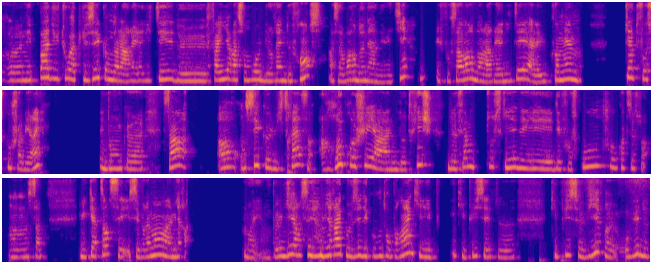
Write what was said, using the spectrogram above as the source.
euh, n'est pas du tout accusée, comme dans la réalité, de faillir à son rôle de reine de France, à savoir donner un héritier. Il faut savoir, dans la réalité, elle a eu quand même quatre fausses couches avérées. Et donc, euh, ça, Or, on sait que Louis XIII a reproché à Anne d'Autriche de faire tout ce qui est des, des, fausses couches ou quoi que ce soit. On, Louis XIV, c'est vraiment un miracle. Ouais, on peut le dire, c'est un miracle aux yeux des contemporains qui, qui, puisse vivre au vu de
